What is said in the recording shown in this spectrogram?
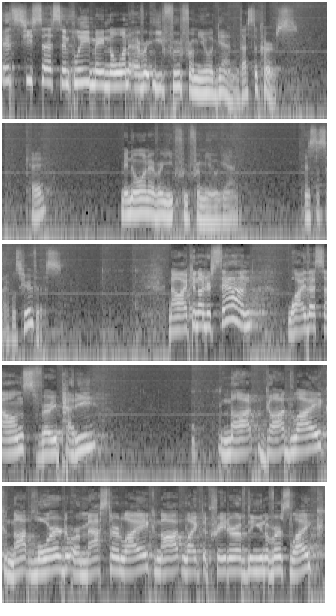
It's, he says simply, may no one ever eat fruit from you again. That's the curse. Okay? May no one ever eat fruit from you again. His disciples hear this. Now, I can understand why that sounds very petty, not God-like, not Lord or Master-like, not like the creator of the universe like.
